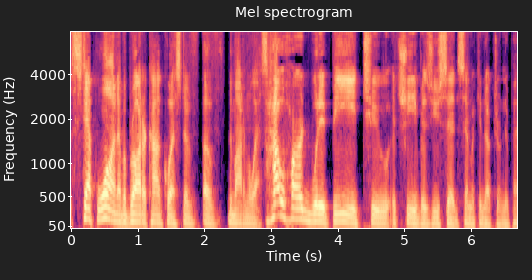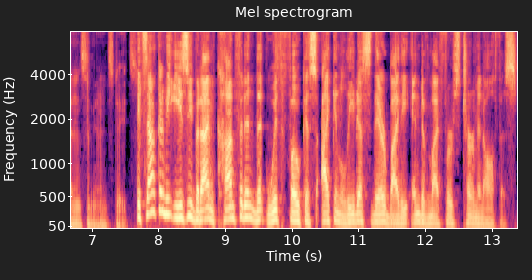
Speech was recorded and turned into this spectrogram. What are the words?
step one of a broader conquest of, of the modern West. How hard would it be to achieve, as you said, semiconductor independence in the United States? It's not going to be easy, but I'm confident that with focus, I can lead us there by the end of my first term in office.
